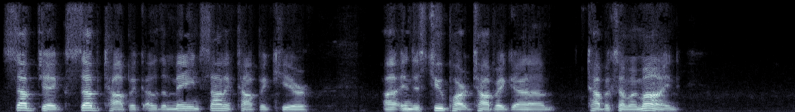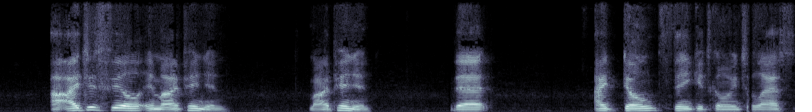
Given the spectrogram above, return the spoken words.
subject, subtopic of the main Sonic topic here, uh, in this two part topic, uh, topics on my mind, I, I just feel, in my opinion, my opinion, that I don't think it's going to last.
